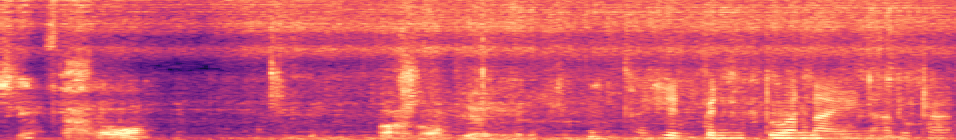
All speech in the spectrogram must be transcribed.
เสียงฟ้าร้องฟ้าร้องใหญ่เห็นเป็นตัวไหนนะทุกท่าน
